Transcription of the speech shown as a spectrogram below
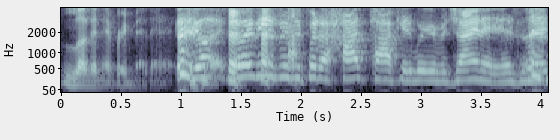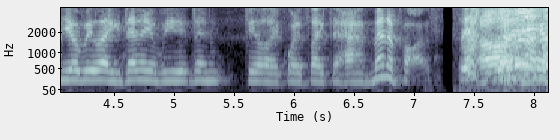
loving every minute. The only, the only thing is we have to put a hot pocket where your vagina is, and then you'll be like, then you'll be then feel like what it's like to have menopause. So there you go.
